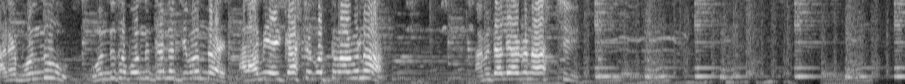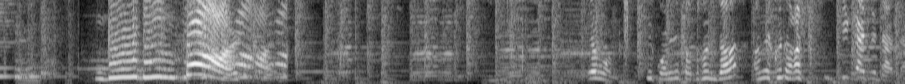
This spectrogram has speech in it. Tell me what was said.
আরে বন্ধু বন্ধু তো বন্ধুর জন্য জীবন দেয় আর আমি এই কাজটা করতে পারব না। আমি তাহলে এখন আসছি। দুদিন পর। এবং তুই কলেজে ততক্ষণ যা আমি এখন আসছি। ঠিক আছে দাদা।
